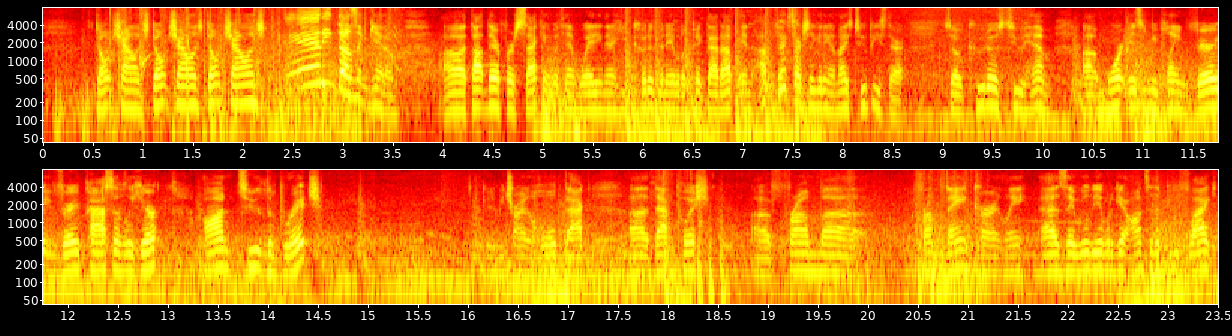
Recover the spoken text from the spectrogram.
Don't challenge, don't challenge, don't challenge. And he doesn't get him. Uh, I thought there for a second with him waiting there, he could have been able to pick that up. And Unfix actually getting a nice two-piece there. So kudos to him. Uh, Mort is going to be playing very, very passively here onto the bridge. Going to be trying to hold back uh, that push uh, from uh, from Thane currently, as they will be able to get onto the B flag.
